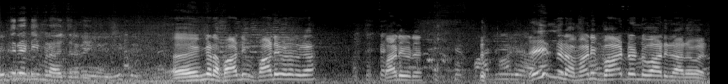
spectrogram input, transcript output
எத்தனை டீம்டா வச்சிருக்கீங்க? எங்கடா பாடி பாடி விட இருக்கா? பாடி விடு. என்னடா மணி பாட்டு ஒன்று பாடினார் அவர்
